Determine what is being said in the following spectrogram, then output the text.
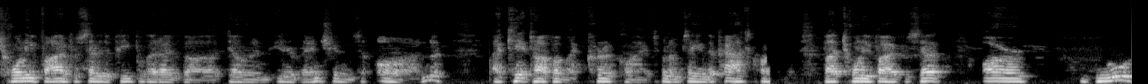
25% of the people that I've uh, done interventions on. I can't talk about my current clients, but I'm saying the past clients, about 25% are dual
